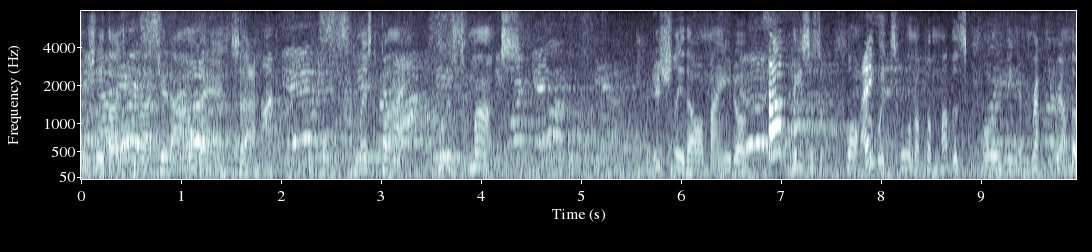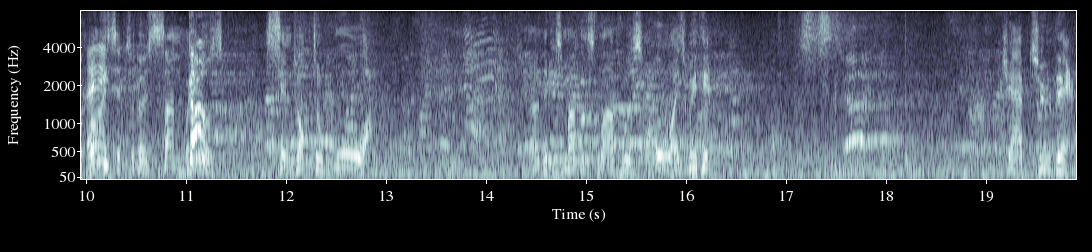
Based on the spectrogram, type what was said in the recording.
Usually those Prajet armbands are blessed by Buddhist monks. Traditionally, they were made of pieces of cloth that were torn off a mother's clothing and wrapped around the biceps of her son when he was sent off to war. To know that his mother's love was always with him. Jab two there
